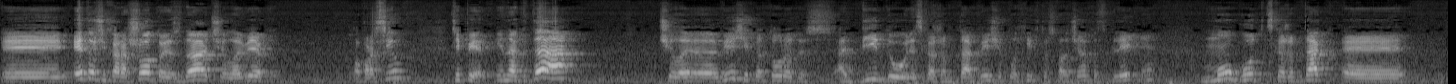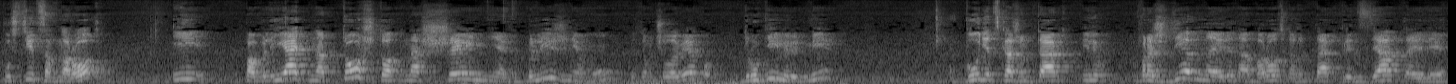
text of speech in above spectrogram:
э, это очень хорошо, то есть да, человек попросил. Теперь, иногда вещи, которые, то есть обиду или, скажем так, вещи плохих, кто сказал человека, сплетни, могут, скажем так, э, пуститься в народ и повлиять на то, что отношение к ближнему, к этому человеку, другими людьми будет, скажем так, или враждебно, или наоборот, скажем так, предвзято, или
